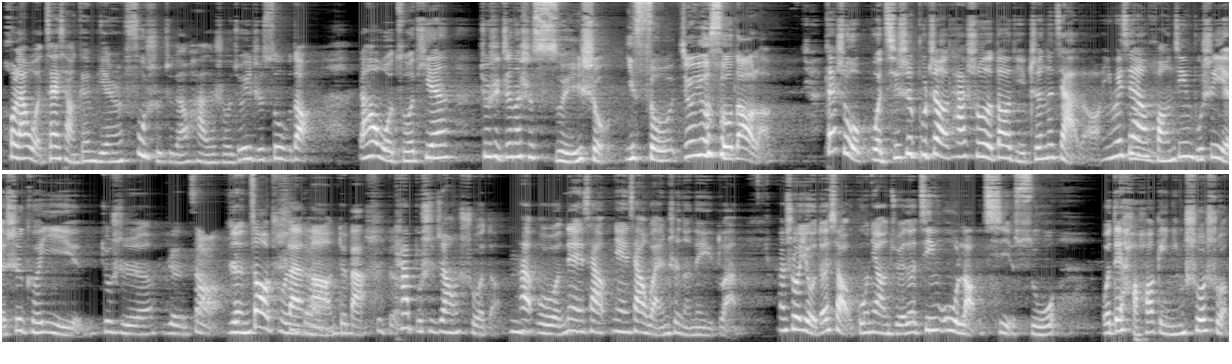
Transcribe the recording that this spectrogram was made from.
后来我再想跟别人复述这段话的时候，就一直搜不到。然后我昨天就是真的是随手一搜，就又搜到了。但是我我其实不知道他说的到底真的假的啊，因为现在嗯黄金不是也是可以就是人造人造出来嘛，对吧？是的他不是这样说的，嗯他我念一下念一下完整的那一段。他说：“有的小姑娘觉得金物老气俗，我得好好给您说说。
